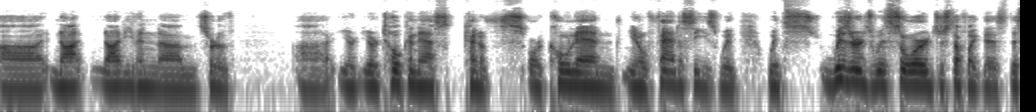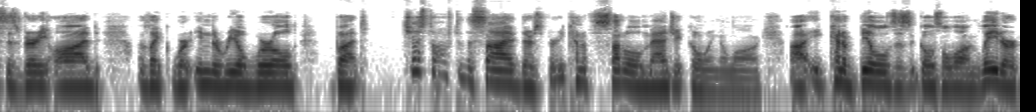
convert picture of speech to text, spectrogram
uh, not not even um, sort of uh, your your Tolkien-esque kind of or Conan, you know, fantasies with with wizards with swords or stuff like this. This is very odd, like we're in the real world, but just off to the side, there's very kind of subtle magic going along. Uh, it kind of builds as it goes along later,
